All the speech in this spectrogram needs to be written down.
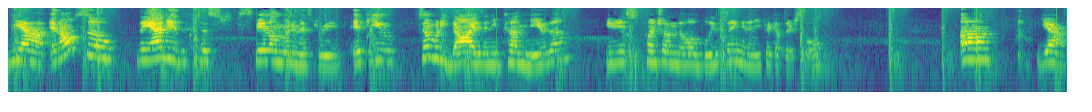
yeah, and also, they added a spin on Murder Mystery. If you, somebody dies and you come near them, you just punch on the little blue thing and then you pick up their soul. Um, uh, yeah.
